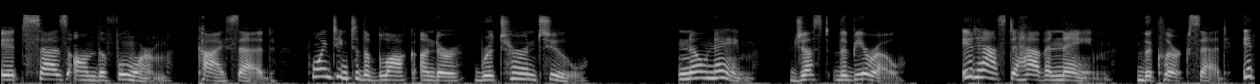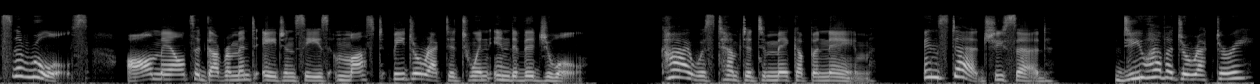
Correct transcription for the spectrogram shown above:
It says on the form, Ky said pointing to the block under Return to. No name, just the Bureau. It has to have a name, the clerk said. It's the rules. All mail to government agencies must be directed to an individual. Ky was tempted to make up a name. Instead, she said, Do you have a directory?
